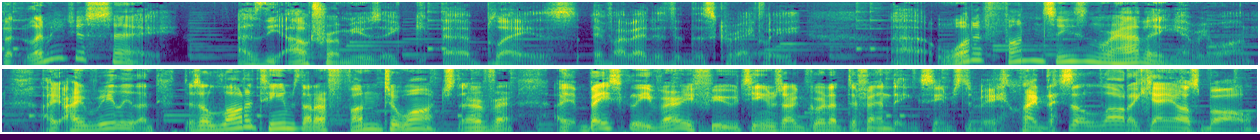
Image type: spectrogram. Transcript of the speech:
but let me just say, as the outro music uh, plays, if I've edited this correctly, uh, what a fun season we're having, everyone. I, I really, there's a lot of teams that are fun to watch. There are very, basically very few teams are good at defending, seems to be. Like, there's a lot of chaos ball.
